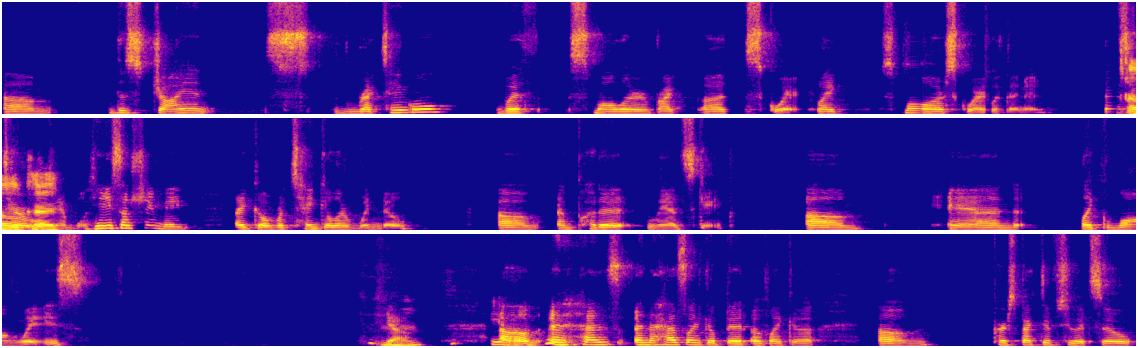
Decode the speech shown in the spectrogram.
um, this giant s- rectangle with smaller uh, square like smaller squares within it. That's a Oh, terrible okay. example. He essentially made like a rectangular window um, and put it landscape um, and like long ways. Yeah. Mhm. Yeah. um, and has and it has like a bit of like a um, perspective to it. So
